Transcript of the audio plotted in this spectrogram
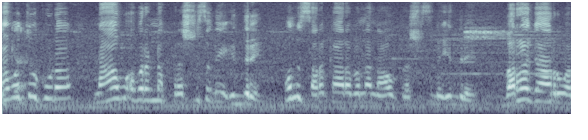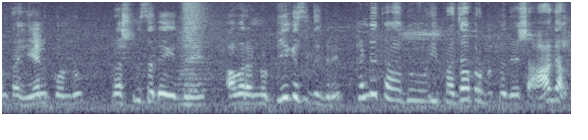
ಯಾವತ್ತೂ ಕೂಡ ನಾವು ಅವರನ್ನ ಪ್ರಶ್ನಿಸದೇ ಇದ್ರೆ ಒಂದು ಸರ್ಕಾರವನ್ನ ನಾವು ಪ್ರಶ್ನಿಸದೇ ಇದ್ರೆ ಬರಗಾರು ಅಂತ ಹೇಳ್ಕೊಂಡು ಪ್ರಶ್ನಿಸದೇ ಇದ್ರೆ ಅವರನ್ನು ಟೀಕಿಸದಿದ್ರೆ ಖಂಡಿತ ಅದು ಈ ಪ್ರಜಾಪ್ರಭುತ್ವ ದೇಶ ಆಗಲ್ಲ.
